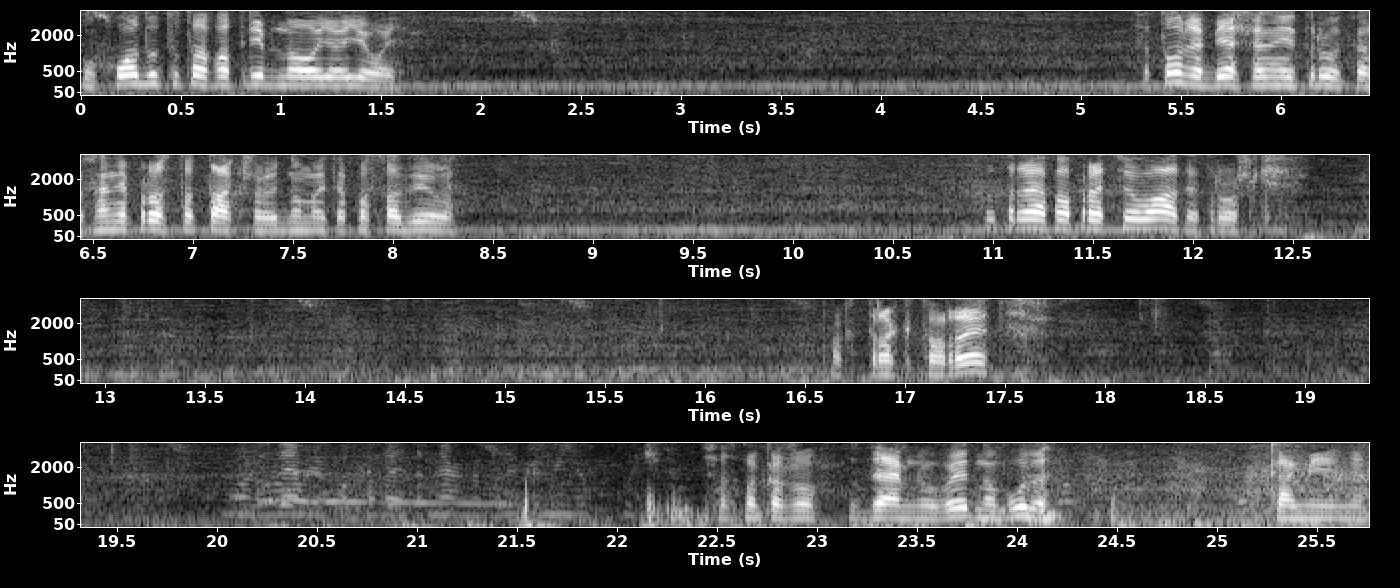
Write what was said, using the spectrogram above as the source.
Уходу тут потрібно ой-ой-ой. Це теж бешений труд, це все не просто так, що ви думаєте посадили. Це треба попрацювати трошки. Так, тракторець. Можеш землю показати, там, мабуть, буде каміння в кучі. Зараз покажу землю, видно буде каміння.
